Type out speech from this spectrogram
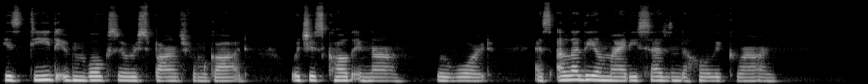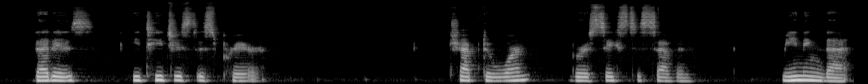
his deed invokes a response from God, which is called inam, reward, as Allah the Almighty says in the Holy Quran. That is, He teaches this prayer. Chapter 1 verse 6 to 7, meaning that,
